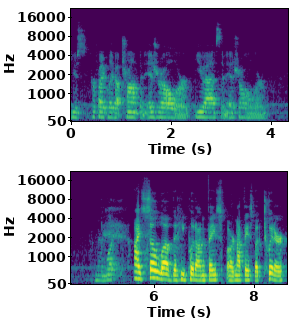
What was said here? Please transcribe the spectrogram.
just prophetically about Trump and Israel or U.S. and Israel or, I mean, what? I so love that he put on face or not Facebook, Twitter.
